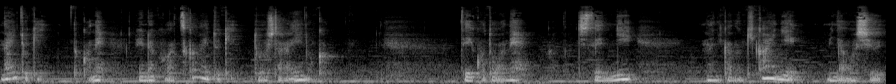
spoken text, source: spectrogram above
ない時とかね連絡がつかない時どうしたらいいのか。っていうことはね事前に何かの機会に見直し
